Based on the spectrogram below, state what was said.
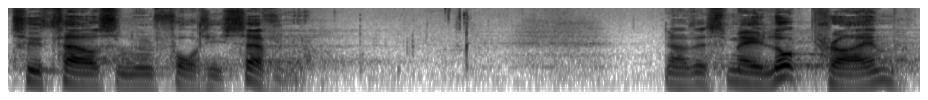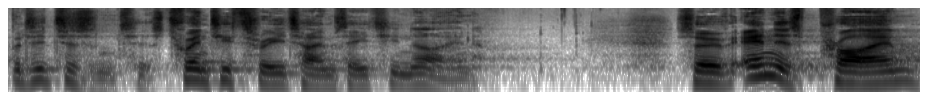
2047. Now, this may look prime, but it isn't. It's 23 times 89. So if n is prime,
